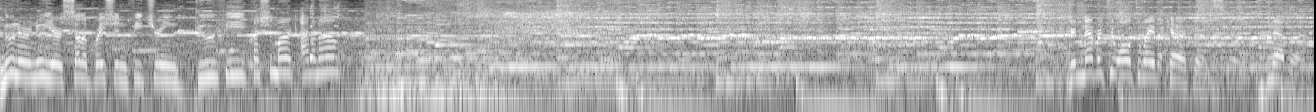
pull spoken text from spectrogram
Lunar New Year celebration featuring Goofy? Question mark. I don't know. You're never too old to wave at characters. Never.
